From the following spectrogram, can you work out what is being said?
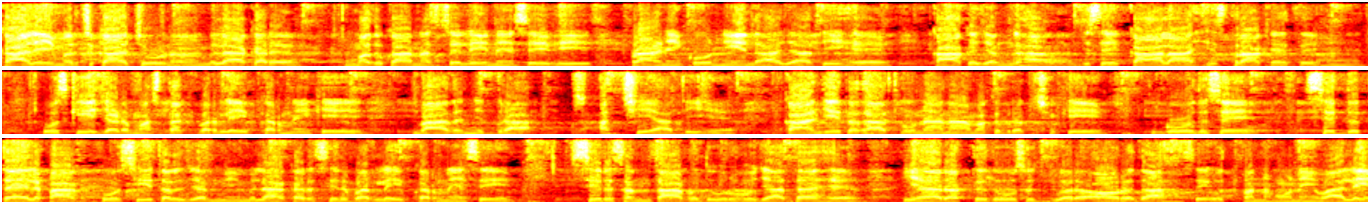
काले मिर्च का चूर्ण मिलाकर मधु का नस्य लेने से भी प्राणी को नींद आ जाती है। काकजंघा, जिसे काला हिस्त्रा कहते हैं, उसकी जड़ मस्तक पर लेप करने के बाद निद्रा अच्छी आती है। कांजी तथा थूना नामक वृक्ष के गोद से सिद्ध तैलपाक को शीतल जल में मिलाकर सिर पर लेप करने से सिर संताप दूर हो जाता है। यह रक्त दोष, ज्वर और दाह से उत्पन्न होने वाले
